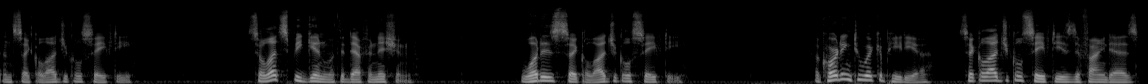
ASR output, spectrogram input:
and psychological safety? So let's begin with the definition. What is psychological safety? According to Wikipedia, psychological safety is defined as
